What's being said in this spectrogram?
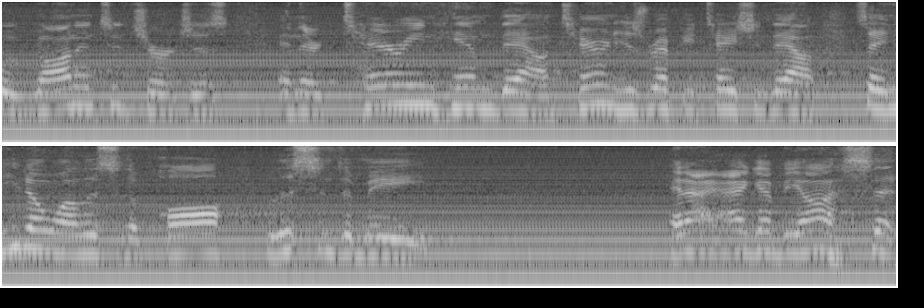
who've gone into churches and they're tearing him down, tearing his reputation down, saying, You don't want to listen to Paul, listen to me. And I, I got to be honest, that,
